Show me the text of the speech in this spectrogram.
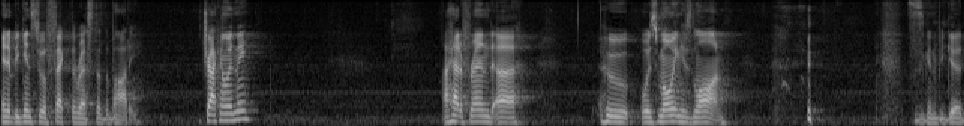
and it begins to affect the rest of the body. Tracking with me? I had a friend uh, who was mowing his lawn. this is going to be good.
